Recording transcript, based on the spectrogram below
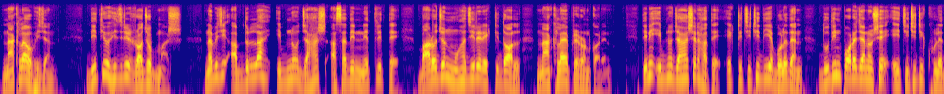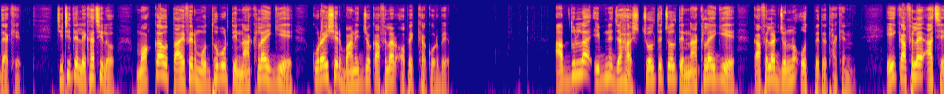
নাখলা অভিযান। দ্বিতীয় হিজরির রজব মাস। নবীজি আবদুল্লাহ ইবনু জাহাস আসাদিন নেতৃত্বে বারো জন মুহাজিরের একটি দল নাখলায় প্রেরণ করেন। তিনি ইবনু জাহাসের হাতে একটি চিঠি দিয়ে বলে দেন, দুদিন পরে যেন সে এই চিঠিটি খুলে দেখে। চিঠিতে লেখা ছিল, মক্কা ও তায়েফের মধ্যবর্তী নাখলায় গিয়ে কুরাইশের বাণিজ্য কাফেলার অপেক্ষা করবে। আবদুল্লাহ ইবনে জাহাস চলতে চলতে নাখলায় গিয়ে কাফেলার জন্য ওত পেতে থাকেন। এই কাফেলায় আছে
